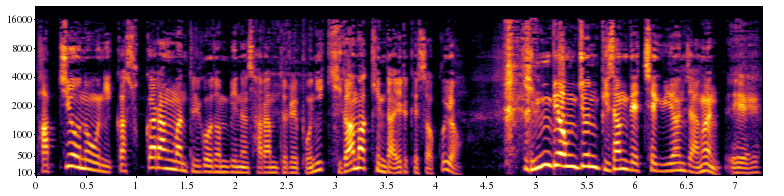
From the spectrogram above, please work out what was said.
밥 지어 놓으니까 숟가락만 들고 덤비는 사람들을 보니 기가 막힌다 이렇게 썼고요. 김병준 비상대책위원장은 예.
